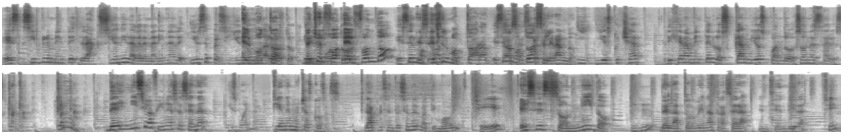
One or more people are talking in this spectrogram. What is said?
Es simplemente la acción y la adrenalina de irse persiguiendo El uno al otro. De hecho, el, fo- motor. el fondo Es el motor. es el motor. Es el sea, motor acelerando. y, y escuchar ligeramente los cambios cuando son necesarios. Clac, clac, clac, clac. De inicio a fin esa escena Es buena. tiene muchas cosas. La presentación del batimóvil, Sí. ese sonido de la turbina trasera encendida, Sí.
